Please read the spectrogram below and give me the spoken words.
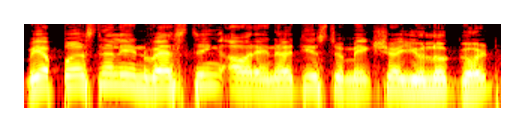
We are personally investing our energies to make sure you look good.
